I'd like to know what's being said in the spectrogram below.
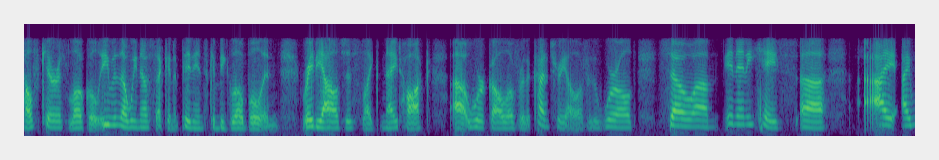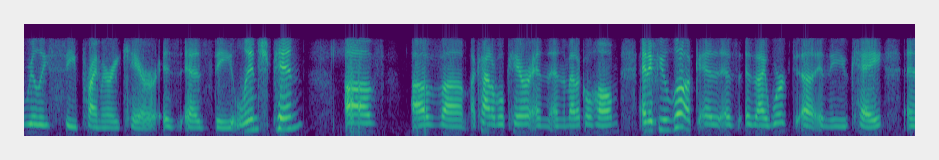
healthcare is local, even though we know second opinions can be global and radiologists like Nighthawk uh, work all over the country, all over the world. So um, in any case, uh, I, I really see primary care as, as the linchpin of of um, accountable care and, and the medical home. And if you look, as as I worked uh, in the UK and,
